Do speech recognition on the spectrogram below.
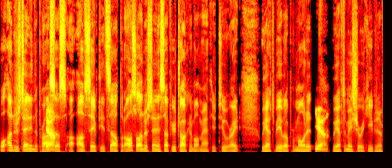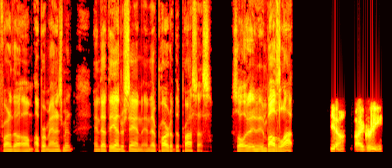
Well, understanding the process o- of safety itself, but also understanding the stuff you're talking about, Matthew, too, right? We have to be able to promote it. Yeah. We have to make sure we keep it in front of the um, upper management and that they understand and they're part of the process. So it, it involves a lot. Yeah, I agree.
